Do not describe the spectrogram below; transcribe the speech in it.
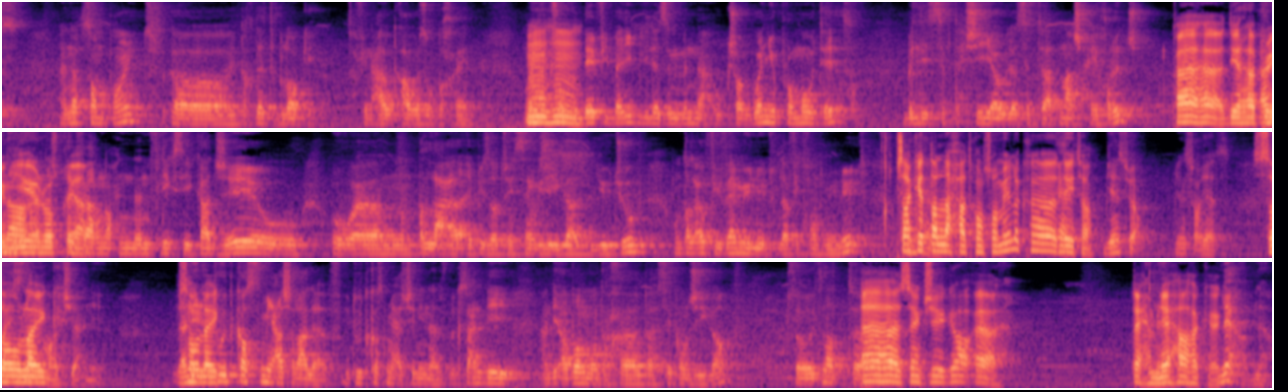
and at some point uh, تقدر تبلوكي صافي نعاود hours اخرين. وأنا. شغل كنت داير في بالي بلي لازم منا وشغل when you promote it باللي السبت حشية ولا السبت 12 حيخرج. آه ها ديرها بريمير أنا بريفير نروح نفليكسي 4 جي و ونطلع ابيزود في 5 جيجا اليوتيوب ونطلعوا في 20 مينوت ولا في 30 مينوت بصح كي تطلعها تكونسومي لك ديتا بيان سور بيان سور يس So like يعني. So يعني like- would cost me 10000 it would cost me 20000 بس عندي عندي ابونمون تاع تاع 50 جيجا so it's not uh, اه 5 جيجا اه طيح مليحة هكاك مليحه مليحه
